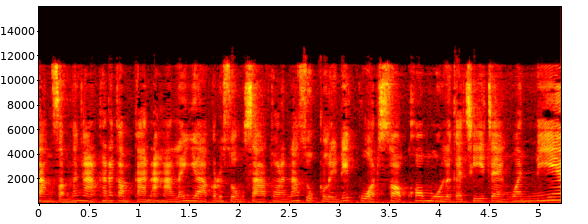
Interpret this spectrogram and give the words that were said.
ตังสำนักงานคณะกรรมการอาหารและยากระทรวงสาธารณสุขเลยได้กวดสอบข้อมูลและก็ชี้แจงวันเนี้ย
